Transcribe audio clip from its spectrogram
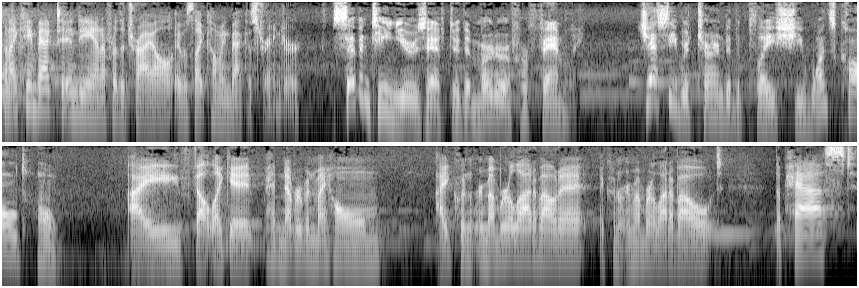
When I came back to Indiana for the trial, it was like coming back a stranger. 17 years after the murder of her family, Jessie returned to the place she once called home. I felt like it had never been my home. I couldn't remember a lot about it. I couldn't remember a lot about the past.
